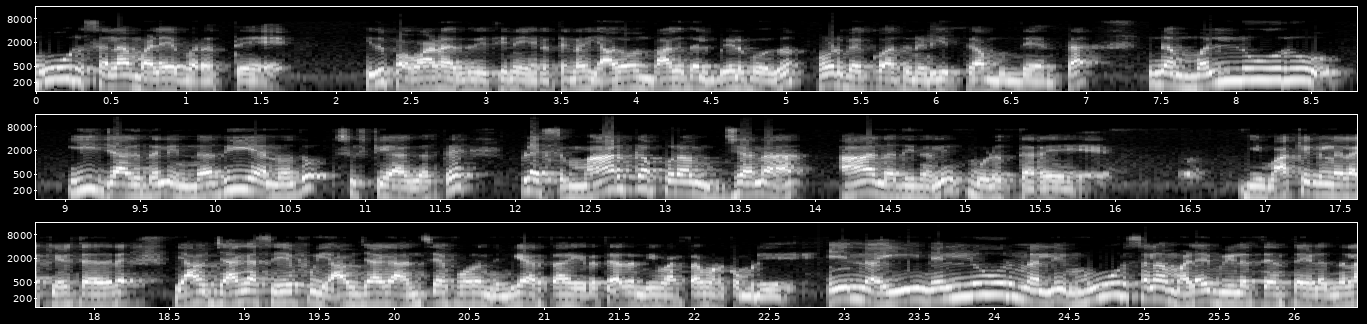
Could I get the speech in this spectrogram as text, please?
ಮೂರು ಸಲ ಮಳೆ ಬರುತ್ತೆ. ಇದು ಪವಾಡದ ರೀತಿನೇ ಇರುತ್ತೆ. ನಾವು ಯಾವುದೋ ಒಂದು ಭಾಗದಲ್ಲಿ ಬೀಳ್ಬೋದು, ನೋಡಬೇಕು ಅದು ನಡೆಯುತ್ತಾ ಮುಂದೆ ಅಂತ. ಇನ್ನು ಮಲ್ಲೂರು ಈ ಜಾಗದಲ್ಲಿ ನದಿ ಅನ್ನೋದು ಸೃಷ್ಟಿಯಾಗುತ್ತೆ. ಪ್ಲಸ್ ಮಾರ್ಕಪುರಂ ಜನ ಆ ನದಿನಲ್ಲಿ ಮುಳುಗ್ತಾರೆ. ಈ ವಾಕ್ಯಗಳನ್ನೆಲ್ಲ ಕೇಳ್ತಾ ಇದ್ರೆ ಯಾವ ಜಾಗ ಸೇಫು, ಯಾವ ಜಾಗ ಅನ್ಸೇಫು ಅನ್ನೋದು ನಿಮಗೆ ಅರ್ಥ ಆಗಿರುತ್ತೆ, ಅದನ್ನ ನೀವು ಅರ್ಥ ಮಾಡ್ಕೊಂಬಿಡಿ. ಇನ್ನು ಈ ನೆಲ್ಲೂರಿನಲ್ಲಿ ಮೂರು ಸಲ ಮಳೆ ಬೀಳುತ್ತೆ ಅಂತ ಹೇಳಿದ್ನಲ್ಲ,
